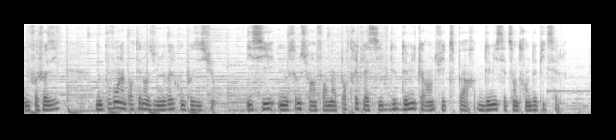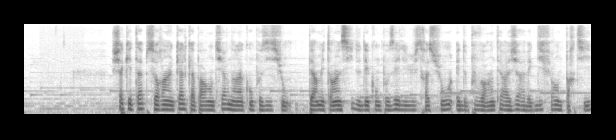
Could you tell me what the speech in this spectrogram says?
Une fois choisi, nous pouvons l'importer dans une nouvelle composition. Ici, nous sommes sur un format portrait classique de 2048 par 2732 pixels. Chaque étape sera un calque à part entière dans la composition, permettant ainsi de décomposer l'illustration et de pouvoir interagir avec différentes parties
